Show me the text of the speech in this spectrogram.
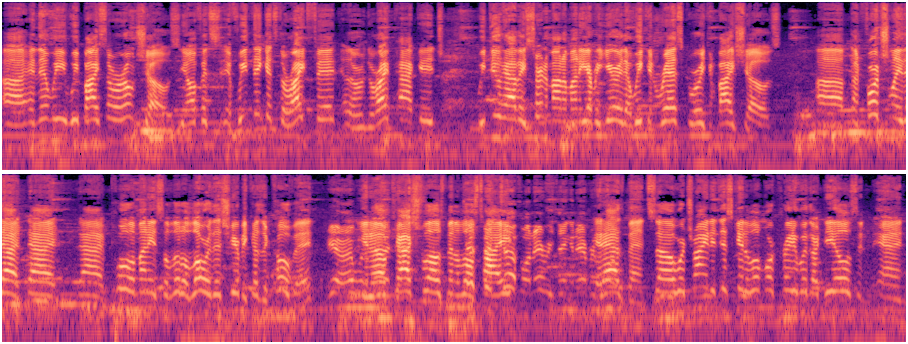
Uh, and then we, we buy some of our own shows. You know, if it's if we think it's the right fit or the right package, we do have a certain amount of money every year that we can risk where we can buy shows. Um, unfortunately, that that that pool of money is a little lower this year because of COVID. Yeah, you know, imagine. cash flow has been a little it's tight. Been tough on everything and everything. It has been. So we're trying to just get a little more creative with our deals and and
